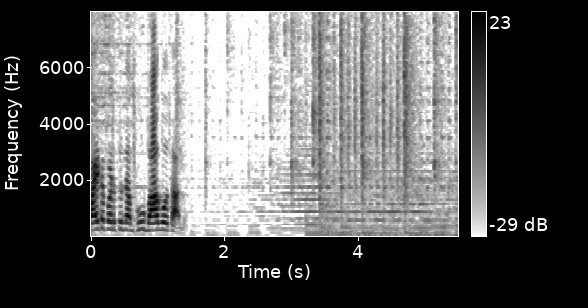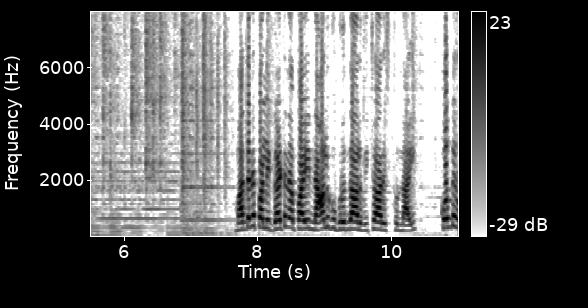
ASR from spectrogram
బయటపడుతున్న భూభాగోతాలు. మదనపల్లి ఘటనపై నాలుగు బృందాలు విచారిస్తున్నాయి. కొందరు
